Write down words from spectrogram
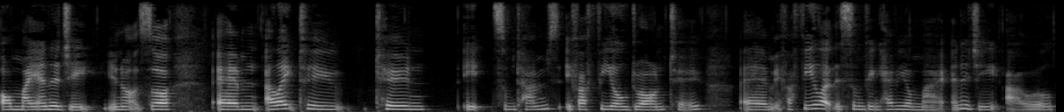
on my energy, you know. So um, I like to turn it sometimes if I feel drawn to. Um, if I feel like there's something heavy on my energy, I will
